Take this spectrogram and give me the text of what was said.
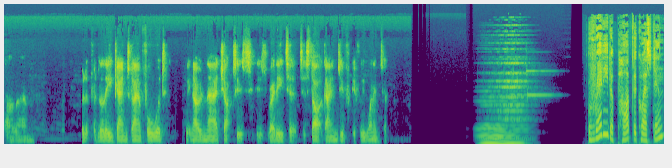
So, um, for, for the league games going forward, we know now Chuks is, is ready to, to start games if, if we want him to. Ready to pop the question?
